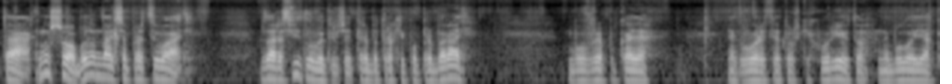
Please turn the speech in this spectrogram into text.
Так, ну що, будемо далі працювати. Зараз світло виключать, треба трохи поприбирати, бо вже поки я, як говориться, трошки хворів, то не було як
